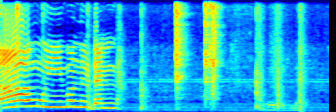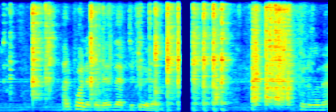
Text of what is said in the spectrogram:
ആ മുയിമൊന്നും ഇടണ്ട അത് പോലെ അരച്ചിട്ട് വരാം. പോലെ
